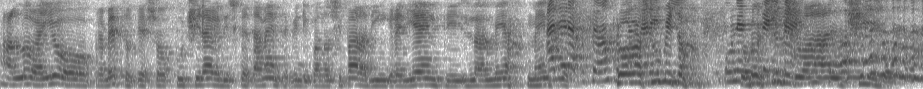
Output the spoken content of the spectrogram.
Allora, io premetto che so cucinare discretamente, quindi quando si parla di ingredienti, la mia mente allora corro subito, corro subito al cibo.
